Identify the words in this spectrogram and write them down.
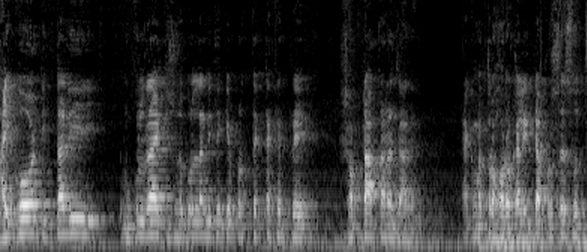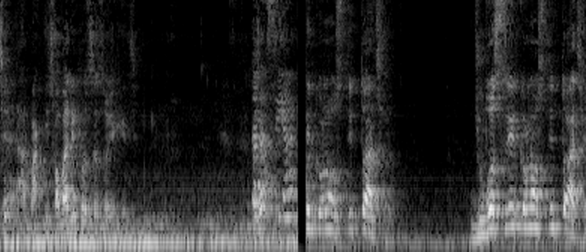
হাইকোর্ট ইত্যাদি মুকুল রায় কৃষ্ণ কল্যাণী থেকে প্রত্যেকটা ক্ষেত্রে সবটা আপনারা জানেন। একমাত্র হরকালীরটা প্রসেস হচ্ছে আর বাকি সবারই প্রসেস হয়ে গেছে। দাদা কোনো অস্তিত্ব আছে? যুবশ্রীর কোনো অস্তিত্ব আছে?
